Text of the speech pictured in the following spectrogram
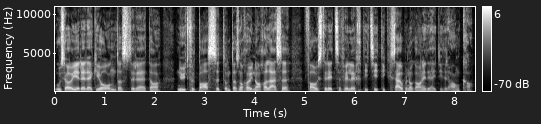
aus eurer Region, dass ihr äh, da nichts verpasst und das noch nachlesen könnt, falls ihr jetzt vielleicht die Zeitung selber noch gar nicht in der Hand habt.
